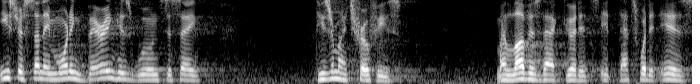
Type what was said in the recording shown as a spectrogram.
Easter Sunday morning bearing his wounds to say, These are my trophies. My love is that good. It's, it, that's what it is.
